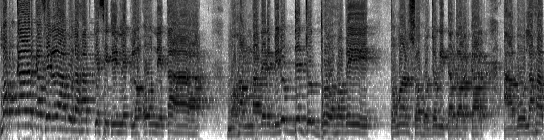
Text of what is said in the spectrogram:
মক্কার কাফেররা আবু লাহাবকে চিঠি লিখলো, ও নেতা, মোহাম্মদের বিরুদ্ধে যুদ্ধ হবে। তোমার সহযোগিতা দরকার। আবু লাহাব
